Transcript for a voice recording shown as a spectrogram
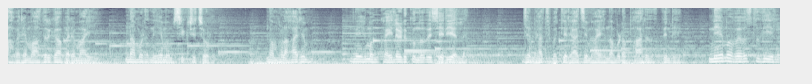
അവരെ മാതൃകാപരമായി നമ്മുടെ നിയമം ശിക്ഷിച്ചോളും. നമ്മൾ ആരും നിയമം കയ്യിലെടുക്കുന്നത് ശരിയല്ല. ജനാധിപത്യ രാജ്യമായ നമ്മുടെ ഭാരതത്തിന്റെ നിയമവ്യവസ്ഥിതിയിൽ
